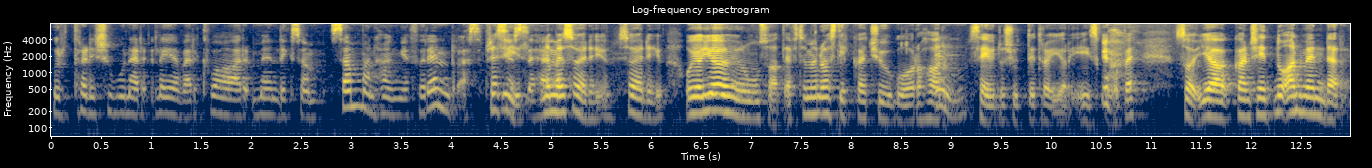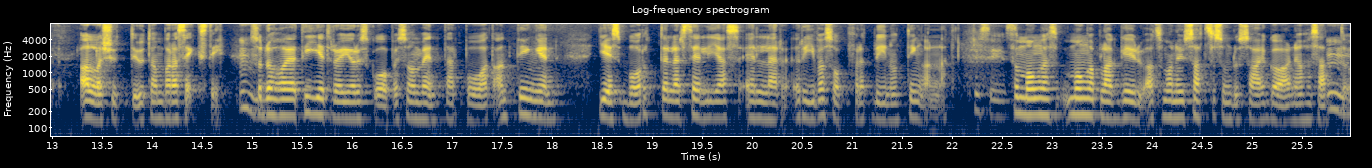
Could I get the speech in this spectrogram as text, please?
hur traditioner lever kvar men liksom sammanhanget förändras. Precis, Nej, men så är, det ju, så är det ju. Och jag gör ju nog så att eftersom jag har stickat i 20 år och har mm. säg 70 tröjor i skåpet så jag kanske inte nu använder alla 70 utan bara 60. Mm. Så då har jag 10 tröjor i skåpet som väntar på att antingen ges bort eller säljas eller rivas upp för att bli någonting annat. Precis. För många, många plagg är ju, alltså man har ju satsat som du sa i garnet och har satt mm.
